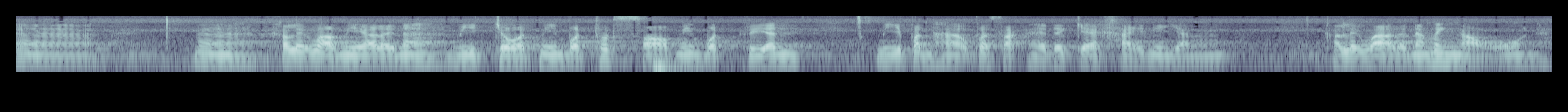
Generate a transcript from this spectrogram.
อ่านะเขาเรียกว่ามีอะไรนะ มีโจทย์ มีบททดสอบ มีบทเรียน มีปัญหาอุปสรรคให้ได้แก้ไขนี่อย่างเขาเรียกว่าอะไรนะ ไม่เหงานะ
